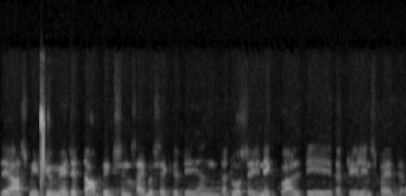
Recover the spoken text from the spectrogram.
they asked me a few major topics in cybersecurity and that was a unique quality that really inspired them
